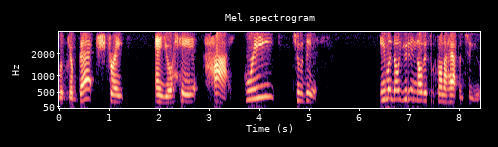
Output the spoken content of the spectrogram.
with your back straight and your head high. Agree to this, even though you didn't know this was going to happen to you.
